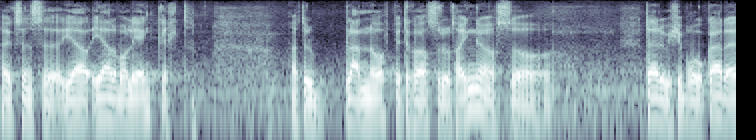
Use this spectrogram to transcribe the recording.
jeg syns gjør, gjør, det veldig enkelt. At du blander opp etter hvert som du trenger, og så det du ikke bruker, det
